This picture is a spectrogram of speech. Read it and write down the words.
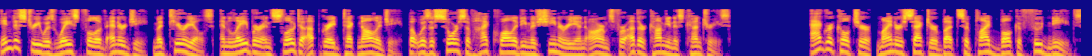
Industry was wasteful of energy, materials, and labor and slow to upgrade technology, but was a source of high-quality machinery and arms for other communist countries. Agriculture, minor sector but supplied bulk of food needs.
